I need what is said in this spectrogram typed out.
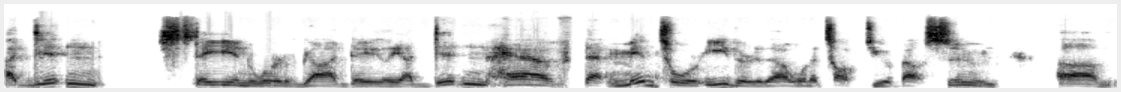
I didn't stay in the Word of God daily. I didn't have that mentor either that I want to talk to you about soon um,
